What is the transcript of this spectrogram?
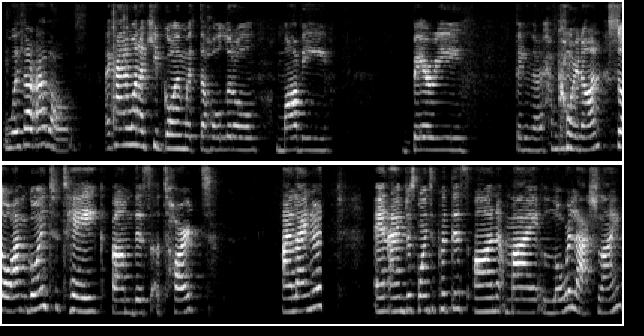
with our eyeballs. I kind of want to keep going with the whole little mauve berry thing that I have going on. So I'm going to take um, this Tarte eyeliner and I'm just going to put this on my lower lash line.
